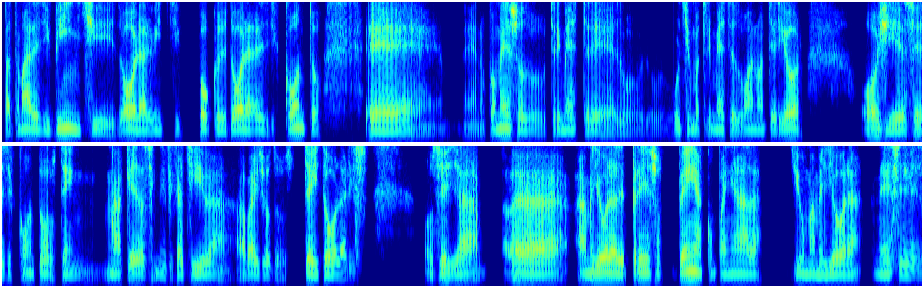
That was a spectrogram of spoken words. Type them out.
patamar de 20 dólares, 20 e poucos dólares de desconto, é, no começo do trimestre, do, do último trimestre do ano anterior, Hoje esse desconto tem uma queda significativa abaixo dos 10 dólares. Ou seja, a melhora de preços vem acompanhada de uma melhora nesse,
